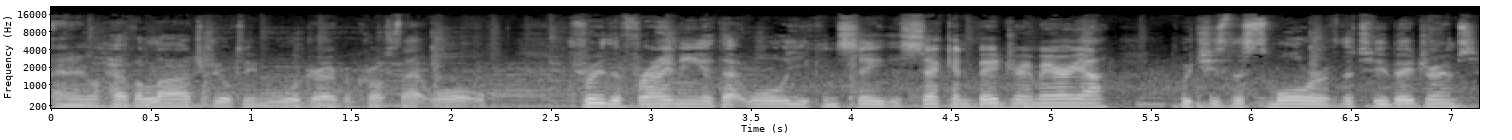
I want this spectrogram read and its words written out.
and it'll have a large built-in wardrobe across that wall. Through the framing of that wall, you can see the second bedroom area, which is the smaller of the two bedrooms.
